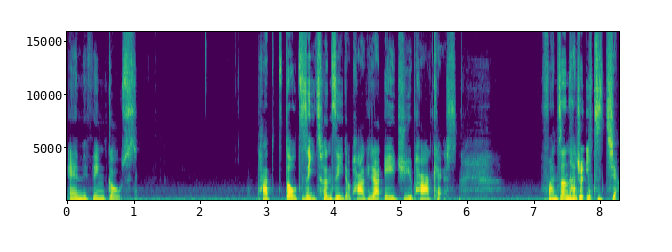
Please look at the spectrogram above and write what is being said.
Anything Goes。他都自己称自己的 podcast 叫 AG Podcast。反正他就一直讲，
